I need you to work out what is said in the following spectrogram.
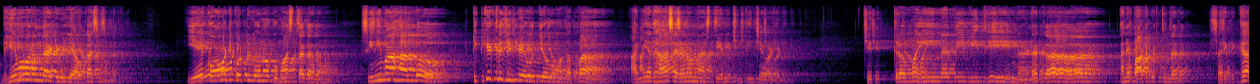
భీమవరం దాటి వెళ్ళే అవకాశం ఉండదు ఏ కోమటి కొట్టులోనో గుమాస్తాగానో సినిమా హాల్లో టిక్కెట్లు చింపే ఉద్యోగం తప్ప అన్యథా శరణం నాస్తి అని చింతించేవాడు చిత్రమైనది విధి నడక అనే పాట గుర్తుందా? సరిగ్గా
